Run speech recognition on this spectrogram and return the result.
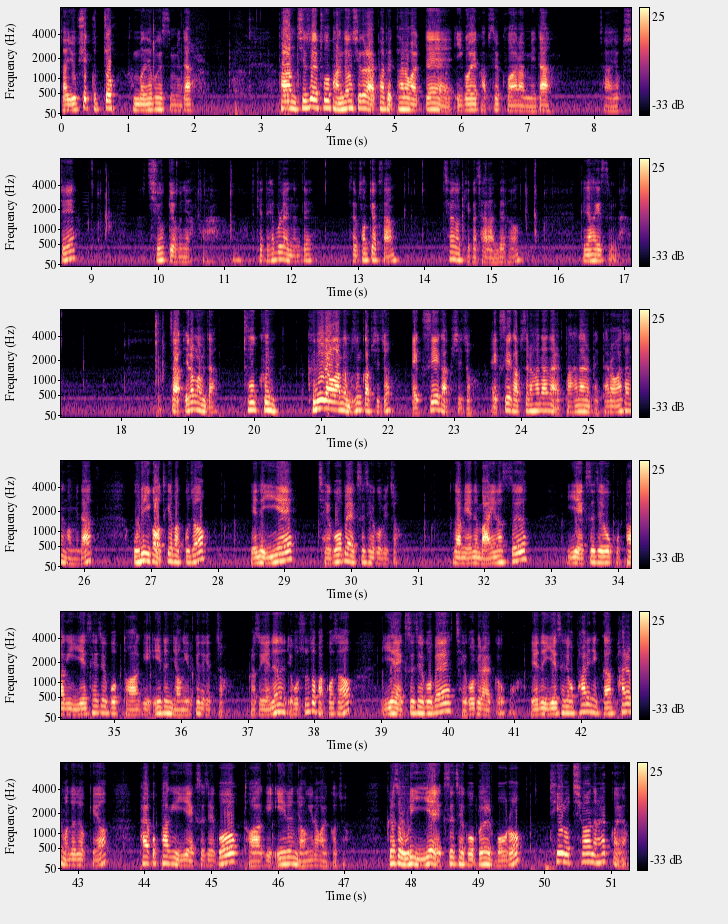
자, 69쪽 한번 해보겠습니다. 다음 지수의 두 방정식을 알파 베타로 갈 때 이거의 값을 구하랍니다. 자, 역시 지울게요 그냥. 아, 어떻게든 해볼라 했는데 쌤 성격상 채워넣기가 잘 안 돼서 그냥 하겠습니다. 자, 이런 겁니다. 두 근, 근이라고 하면 무슨 값이죠? x의 값이죠. x의 값을 하나는 알파, 하나는 베타라고 하자는 겁니다. 우리 이거 어떻게 바꾸죠? 얘는 2의 제곱의 x제곱이죠. 그 다음에 얘는 마이너스 2의 x제곱 곱하기 2의 세제곱 더하기 1은 0 이렇게 되겠죠. 그래서 얘는 이거 순서 바꿔서 2의 x제곱의 제곱이라 할 거고 얘는 2의 세제곱 8이니까 8을 먼저 적을게요. 8 곱하기 2의 x제곱 더하기 1은 0이라고 할 거죠. 그래서 우리 2의 x제곱을 뭐로? t로 치환을 할 거예요.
